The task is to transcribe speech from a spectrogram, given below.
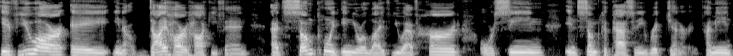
if you are a you know diehard hockey fan, at some point in your life you have heard or seen in some capacity Rick Jeanneret. I mean,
